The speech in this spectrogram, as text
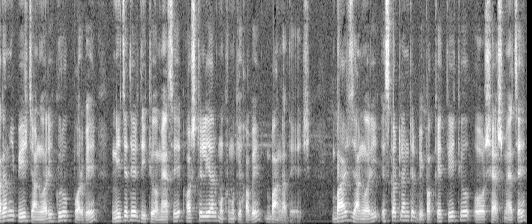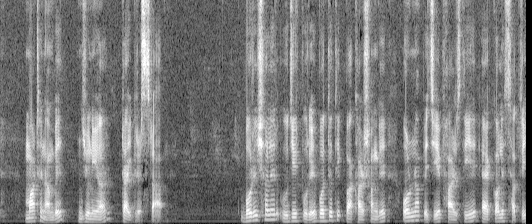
আগামী বিশ জানুয়ারি গ্রুপ পর্বে নিজেদের দ্বিতীয় ম্যাচে অস্ট্রেলিয়ার মুখোমুখি হবে বাংলাদেশ। বাইশ জানুয়ারি স্কটল্যান্ডের বিপক্ষে তৃতীয় ও শেষ ম্যাচে মাঠে নামবে জুনিয়র টাইগ্রেসরা। বরিশালের উজিরপুরে বৈদ্যুতিক পাখার সঙ্গে ওড়না পেঁচিয়ে ফাঁস দিয়ে এক কলেজ ছাত্রী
